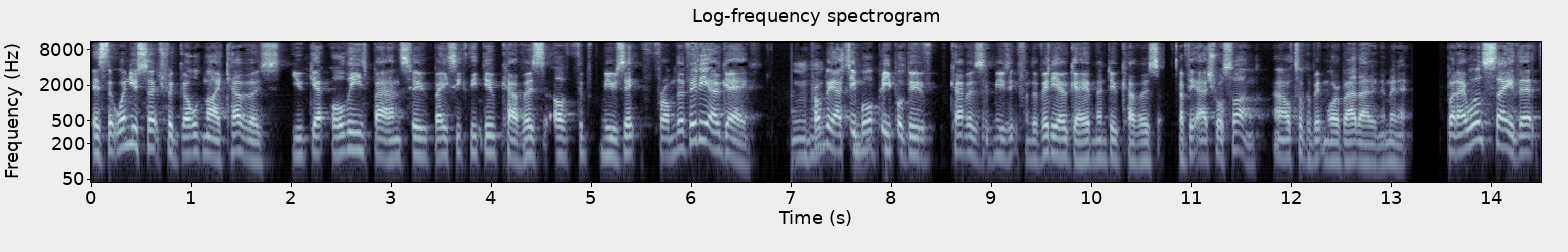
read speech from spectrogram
is that when you search for GoldenEye covers, you get all these bands who basically do covers of the music from the video game. Mhm. Probably actually more people do covers of music from the video game than do covers of the actual song. And I'll talk a bit more about that in a minute. But I will say that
